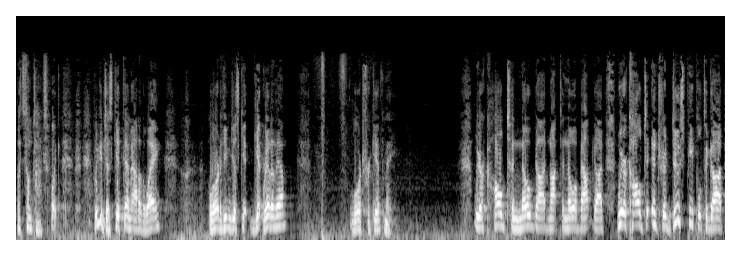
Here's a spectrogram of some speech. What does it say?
But sometimes like we could just get them out of the way Lord, if you can just get, get rid of them, Lord, forgive me. We are called to know God, not to know about God. We are called to introduce people to God,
